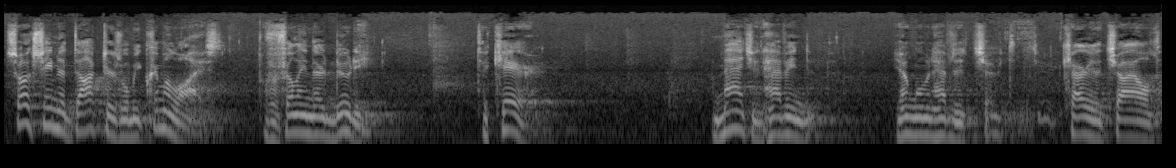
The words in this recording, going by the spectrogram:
So extreme that doctors will be criminalized for fulfilling their duty to care. Imagine having a young woman have to, ch- carry the child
